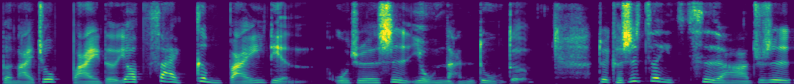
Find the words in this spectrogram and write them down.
本来就白的，要再更白一点，我觉得是有难度的。对，可是这一次啊，就是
